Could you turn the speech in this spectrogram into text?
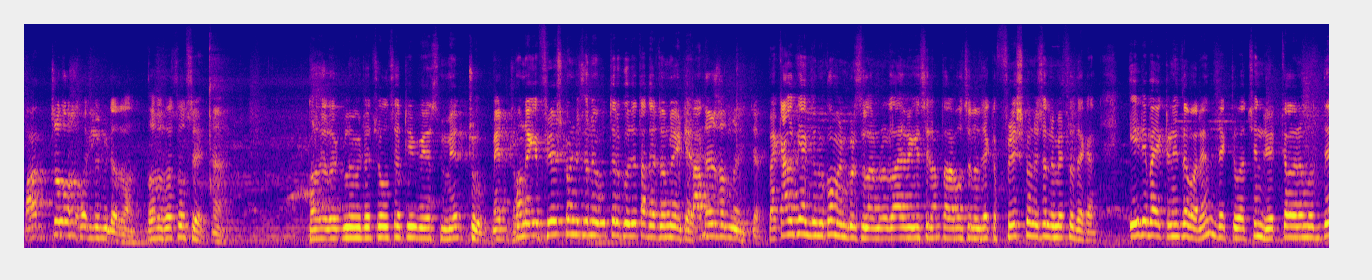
মাত্র দশ হাজার কিলোমিটার দশ হাজার চলছে? হ্যাঁ। দশ হাজার কিলোমিটার চলছে টিভিএস মেট্রো Metro। অনেকে ফ্রেশ কন্ডিশনে উত্তর খোঁজে তাদের জন্য এটা। তাদের জন্য এটা। ভাই কালকে একজন কমেন্ট করছিল আমরা লাইভে গেছিলাম তারা বলছিল যে একটা ফ্রেশ কন্ডিশনের মেট্রো দেখান। এইটা বাইকটা নিতে পারেন দেখতে পাচ্ছেন রেড কালারের মধ্যে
